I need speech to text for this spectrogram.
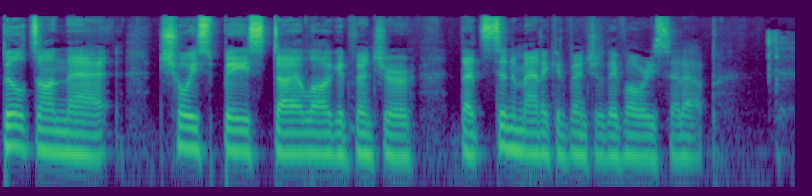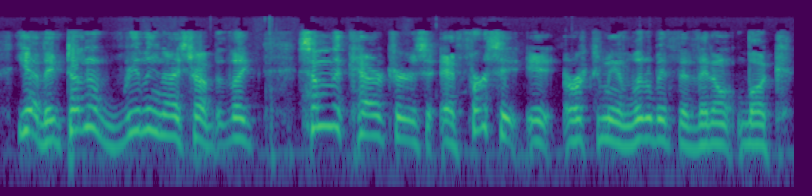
built on that choice based dialogue adventure, that cinematic adventure they've already set up. Yeah, they've done a really nice job. But like some of the characters, at first it, it irked me a little bit that they don't look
